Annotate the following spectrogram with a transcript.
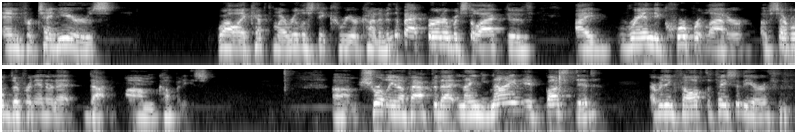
And for 10 years, while I kept my real estate career kind of in the back burner but still active, I ran the corporate ladder of several different internet.com companies. Um, shortly enough after that, 99, it busted. Everything fell off the face of the earth.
